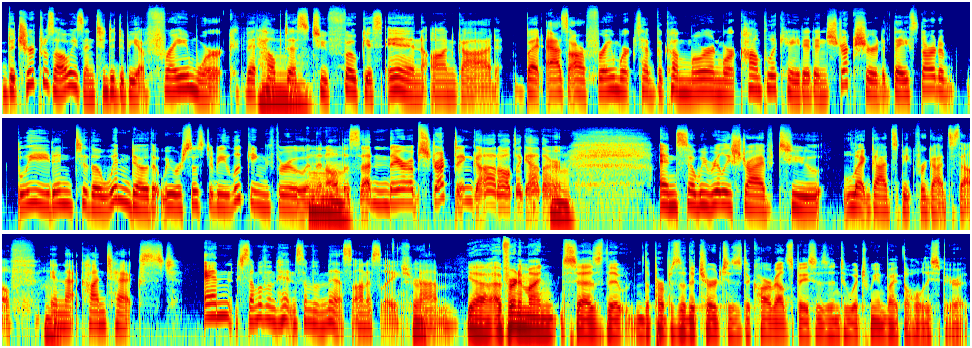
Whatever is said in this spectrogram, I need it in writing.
the church was always intended to be a framework that helped us hmm. to focus in on God. But as our frameworks have become more and more complicated and structured, they start to bleed into the window that we were supposed to be looking through. And then all of a hmm. sudden they're obstructing God altogether. Hmm. And so we really strive to let God speak for God's self in that context. And some of them hit and some of them miss, honestly. Sure. Um, Yeah, a friend of mine says that the purpose of the church is to carve out spaces into which we invite the Holy Spirit.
